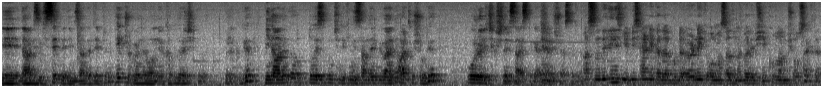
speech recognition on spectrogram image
e, daha bizim hissetmediğimiz anda depremi pek çok önlem alınıyor. Kapılar açık bıra- bırakılıyor. Binanın da dolayısıyla bunun içindeki insanların güvenliği artmış oluyor. O röle çıkışları sayesinde gerçekleşiyor aslında. Aslında dediğiniz gibi biz her ne kadar burada örnek olması adına böyle bir şey kullanmış olsak da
